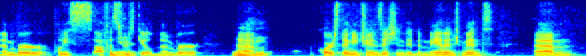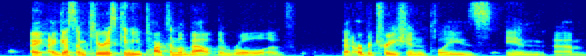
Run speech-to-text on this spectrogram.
member, Police Officers yeah. Guild member. Right. Um, of course, then you transitioned into management. Um, I, I, guess I'm curious. Can you talk to them about the role of that arbitration plays in um,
